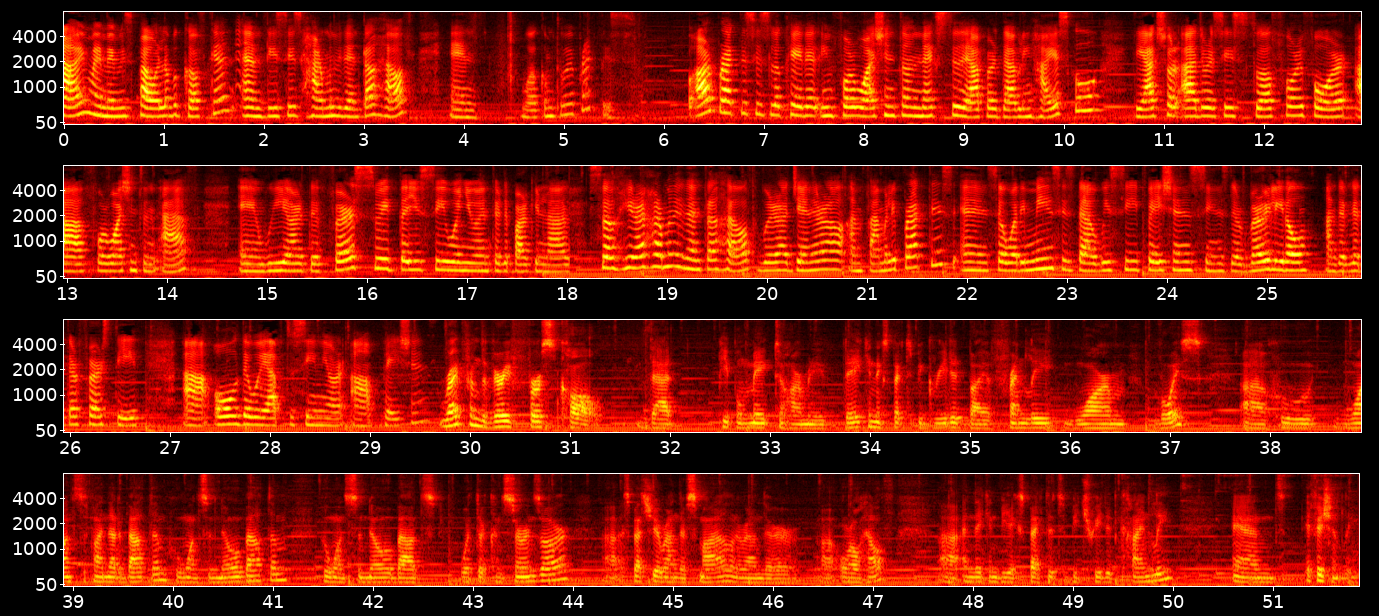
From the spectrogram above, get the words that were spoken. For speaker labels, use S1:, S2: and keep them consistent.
S1: Hi, my name is Paola Bukovkin and this is Harmony Dental Health and welcome to my practice. Our practice is located in Fort Washington next to the Upper Dublin High School. The actual address is 1244 uh, Fort Washington Ave and we are the first suite that you see when you enter the parking lot. So here at Harmony Dental Health, we're a general and family practice and so what it means is that we see patients since they're very little and they get their first teeth uh, all the way up to senior uh, patients.
S2: Right from the very first call that people make to Harmony, they can expect to be greeted by a friendly, warm voice uh, who wants to find out about them, who wants to know about them, who wants to know about what their concerns are, uh, especially around their smile and around their uh, oral health. Uh, and they can be expected to be treated kindly and efficiently.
